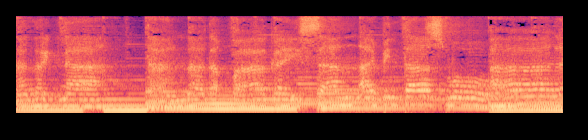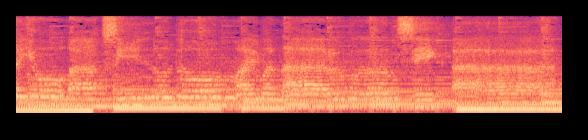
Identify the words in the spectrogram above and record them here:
nanrik na Tanadak pagaisan ay pintas mo. Adayo at sinudom ay manarumang sikat Ay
